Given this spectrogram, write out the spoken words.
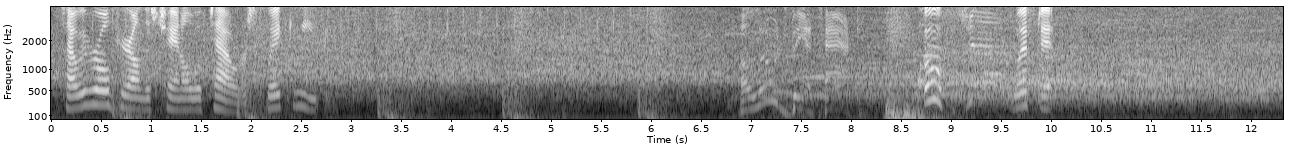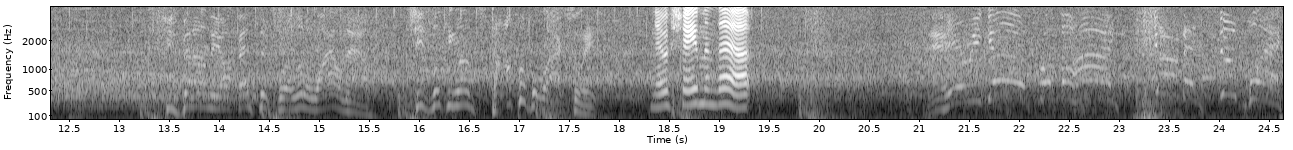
That's how we roll here on this channel with towers. Quick and easy. Eludes the attack. Ooh, Jab. whiffed it. She's been on the offensive for a little while now. She's looking unstoppable, actually. No shame in that. And here we go from behind. German suplex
